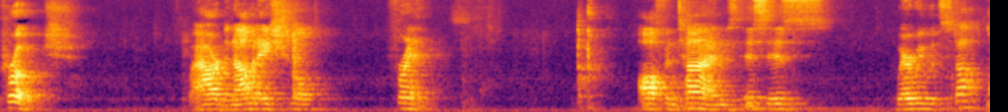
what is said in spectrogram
approach by our denominational friends, oftentimes this is where we would stop.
